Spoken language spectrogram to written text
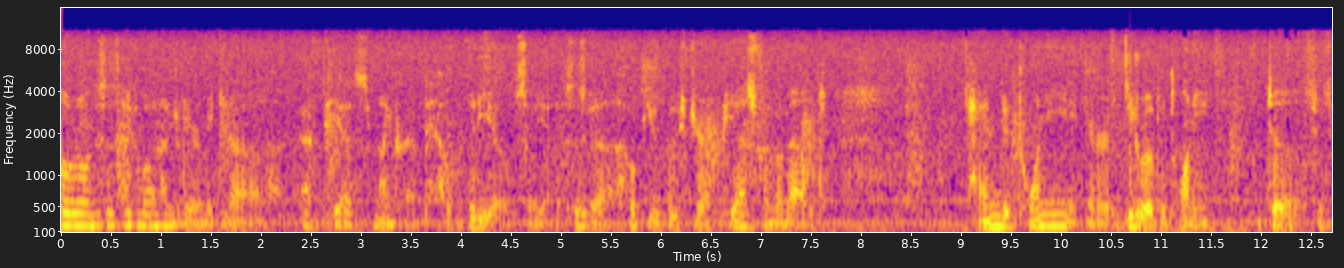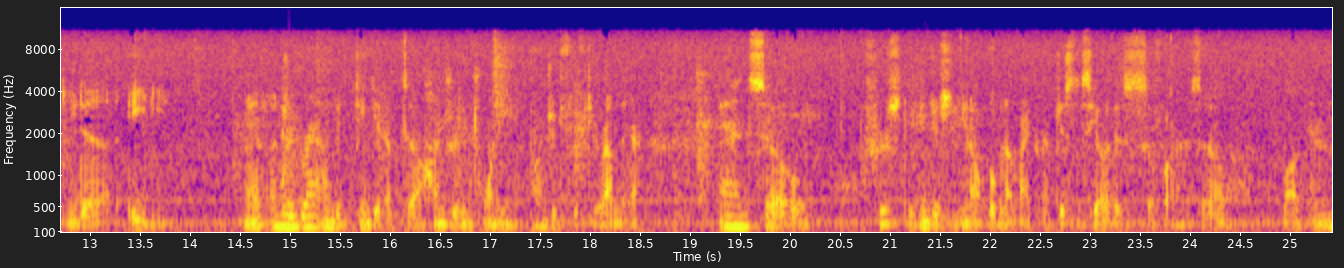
Hello everyone, this is Hyka100 here making a FPS Minecraft help video. So yeah, this is gonna help you boost your FPS from about 10 to 20, or 0 to 20, to 50 to 80. And underground it can get up to 120, 150 around there. And so, first we can just, you know, open up Minecraft just to see how it is so far. So, log in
